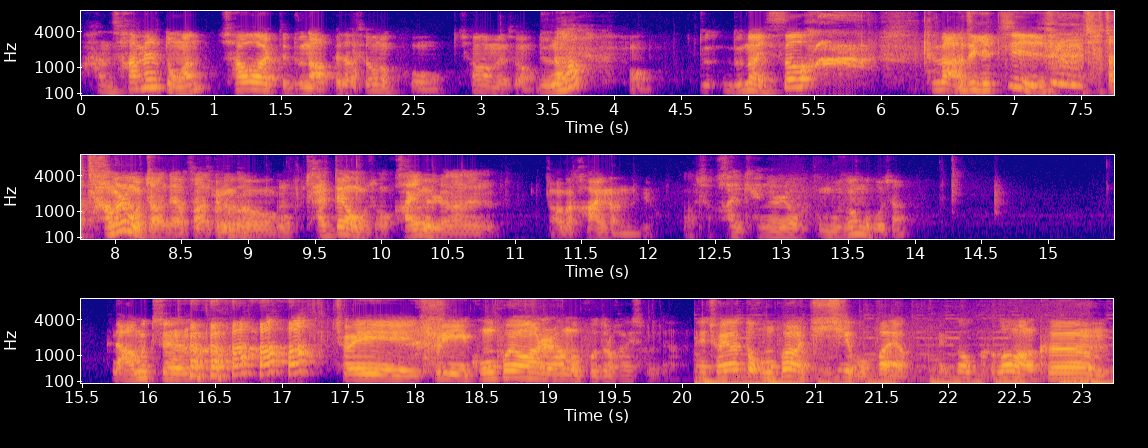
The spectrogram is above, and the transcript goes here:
한 3일 동안 샤워할 때 누나 앞에다 세워놓고 샤워하면서 누나? 누, 누나 있어? 누나 아직 있지? 진짜 잠을 못 자. 내가 진짜 개무서워. 응, 잘 때가 무서워. 가위 눌려 나는. 아 나 가인 안 들려 아 진짜 가위 개 눌려. 그럼 무서운 거 보자 근데 아무튼 저희 둘이 공포 영화를 한번 보도록 하겠습니다. 근데 저희가 또 공포 영화 뒤지게 못 봐요. 또 그거만큼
